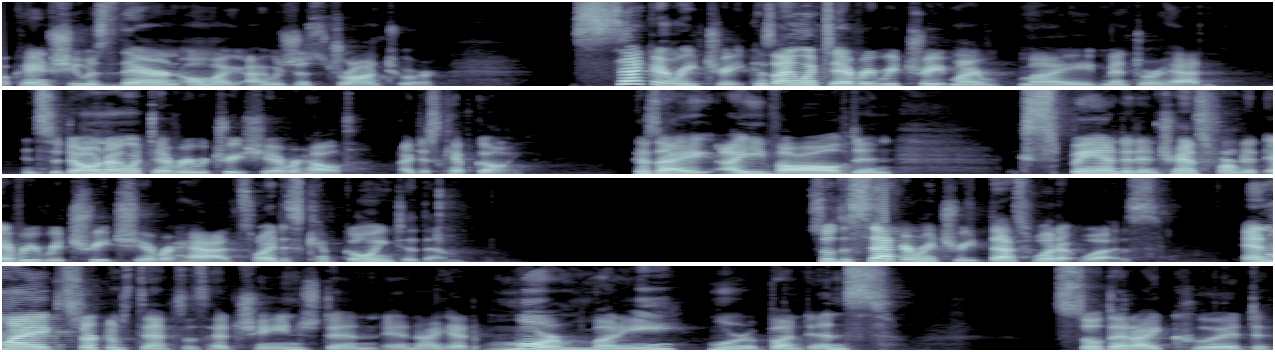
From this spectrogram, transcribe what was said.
Okay, and she was there, and oh my, I was just drawn to her. Second retreat, because I went to every retreat my, my mentor had. In Sedona, I went to every retreat she ever held. I just kept going because I, I evolved and expanded and transformed at every retreat she ever had. So I just kept going to them. So the second retreat, that's what it was. And my circumstances had changed, and, and I had more money, more abundance, so that I could,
